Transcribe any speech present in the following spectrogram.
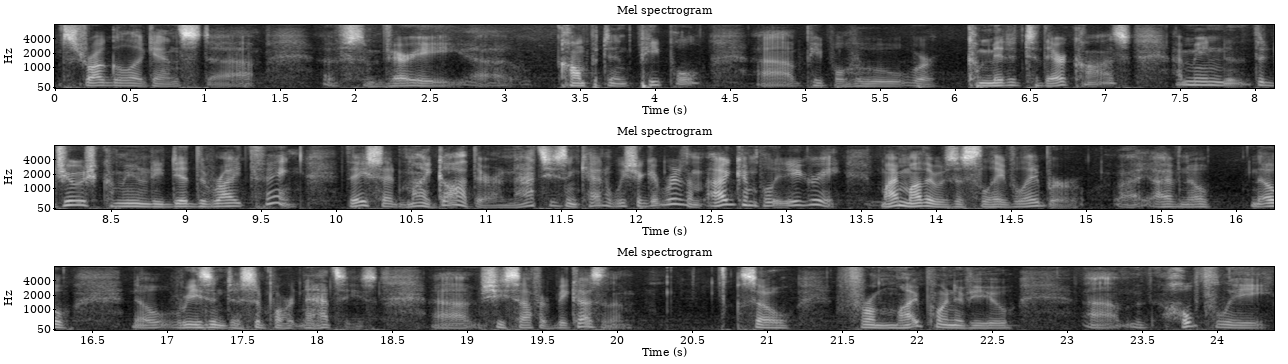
struggle against uh, of some very uh, competent people, uh, people who were committed to their cause. I mean, the Jewish community did the right thing. They said, "My God, there are Nazis in Canada. We should get rid of them." I completely agree. My mother was a slave laborer. I, I have no no no reason to support Nazis. Uh, she suffered because of them. So, from my point of view, um, hopefully,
